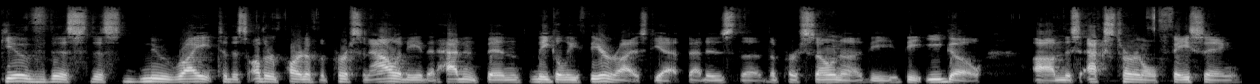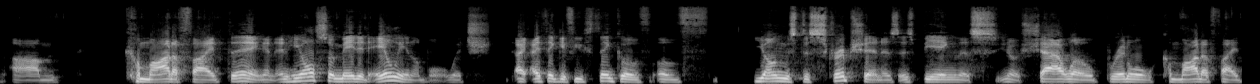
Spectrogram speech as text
give this this new right to this other part of the personality that hadn't been legally theorized yet. That is the the persona, the the ego, um, this external facing um, commodified thing, and and he also made it alienable, which I, I think if you think of of Jung's description as, as being this, you know, shallow, brittle, commodified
